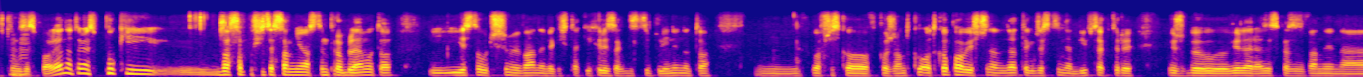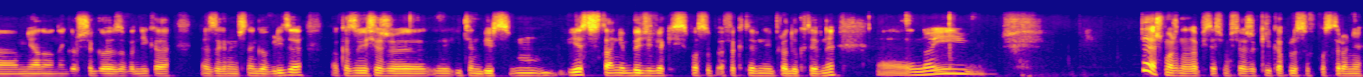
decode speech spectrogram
W tym mhm. zespole. Natomiast póki Wasa Pusica sam nie ma z tym problemu, to i jest to utrzymywane w jakichś takich ryzach dyscypliny, no to hmm, chyba wszystko w porządku. Odkopał jeszcze na dodatek Justina Bibsa, który już był wiele razy skazywany na miano najgorszego zawodnika zagranicznego w lidze. Okazuje się, że i ten Bips jest w stanie być w jakiś sposób efektywny i produktywny. E, no i też można zapisać, myślę, że kilka plusów po stronie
